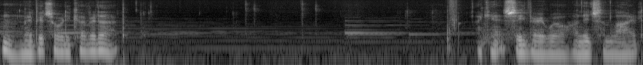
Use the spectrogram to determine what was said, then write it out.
Hmm, maybe it's already covered up. I can't see very well. I need some light.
